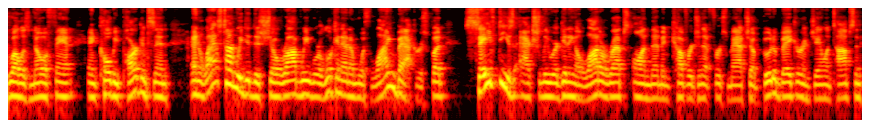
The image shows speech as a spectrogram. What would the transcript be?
well as Noah Fant and Colby Parkinson. And last time we did this show, Rob, we were looking at him with linebackers, but safeties actually were getting a lot of reps on them in coverage in that first matchup. Budda Baker and Jalen Thompson.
